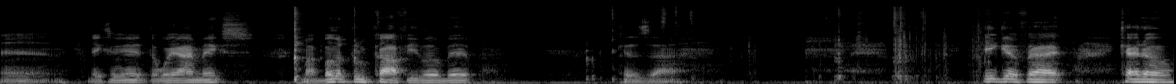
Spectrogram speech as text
and mixing it the way I mix my bulletproof coffee a little bit. Cause uh, eat good fat, keto,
